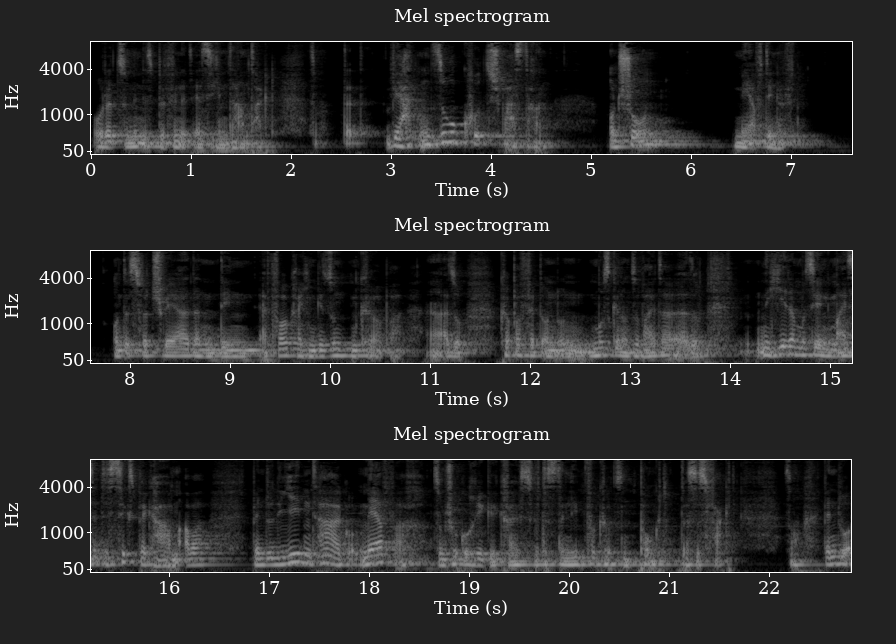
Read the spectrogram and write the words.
Oder zumindest befindet er sich im Darmtrakt. So, wir hatten so kurz Spaß daran und schon mehr auf den Hüften. Und es wird schwer, dann den erfolgreichen, gesunden Körper, ja, also Körperfett und, und Muskeln und so weiter. Also nicht jeder muss hier ein gemeißeltes Sixpack haben, aber wenn du jeden Tag mehrfach zum Schokoriegel greifst, wird das dein Leben verkürzen. Punkt. Das ist Fakt. So, wenn du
